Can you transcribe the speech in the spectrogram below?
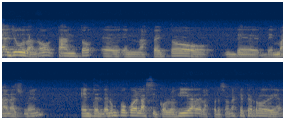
ayuda, ¿no? Tanto eh, en el aspecto de, de, management, entender un poco de la psicología de las personas que te rodean,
